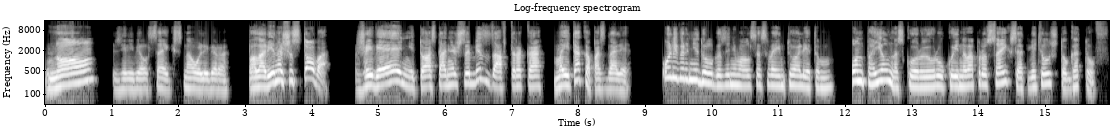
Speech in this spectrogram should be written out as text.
«Но!» — заревел Сайкс на Оливера. «Половина шестого! Живее, не то останешься без завтрака. Мы и так опоздали». Оливер недолго занимался своим туалетом. Он поел на скорую руку и на вопрос Сайкса ответил, что готов.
